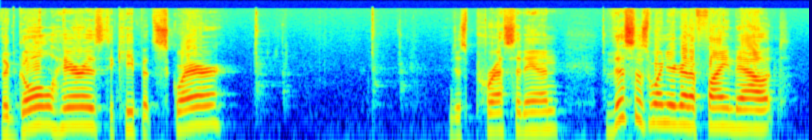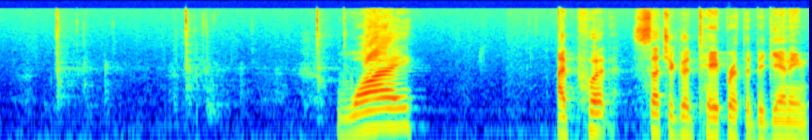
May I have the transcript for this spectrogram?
The goal here is to keep it square. Just press it in. This is when you're going to find out why I put such a good taper at the beginning.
